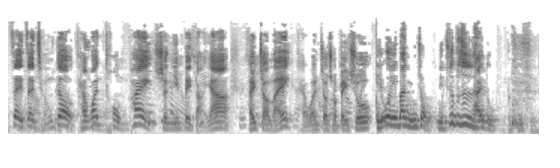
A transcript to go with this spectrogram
再再强调台湾统派声音被打压，还找来台湾教授背书。你问一般民众，你支不支持台独？不支持。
